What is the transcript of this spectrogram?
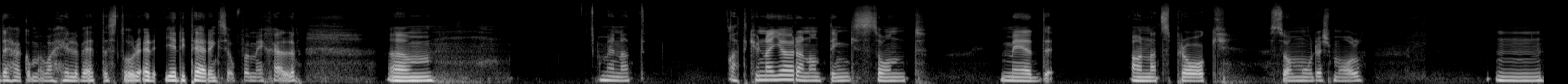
det här kommer vara helvetestor editeringsjobb för mig själv. Um, men att, att kunna göra någonting sånt med annat språk som modersmål Mm.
